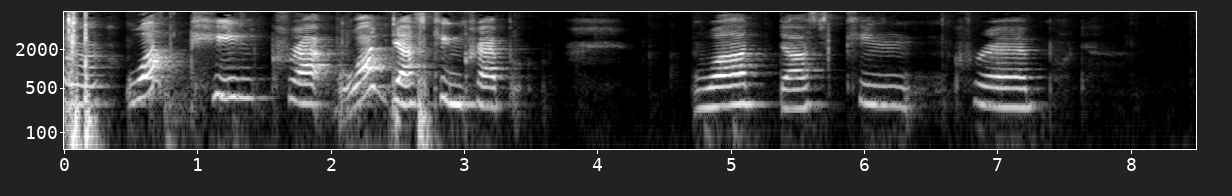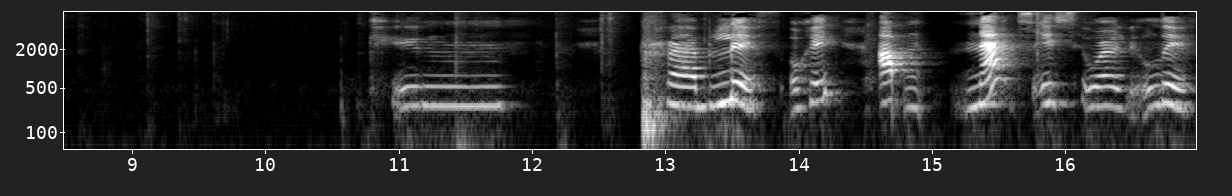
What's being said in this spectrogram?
uh, what king crab? What does king crab? What does king crab. King crab live. Okay. Up next is where they live.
